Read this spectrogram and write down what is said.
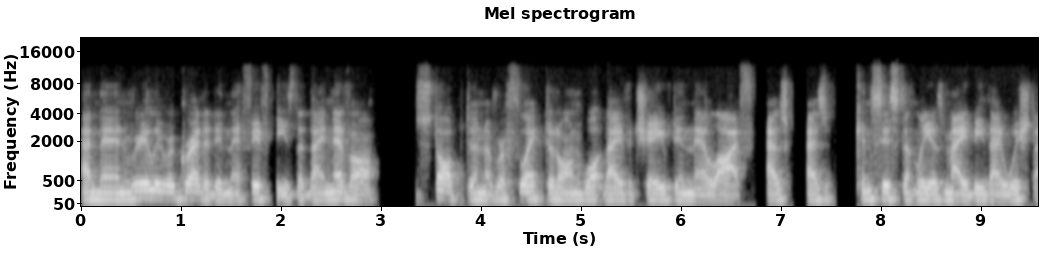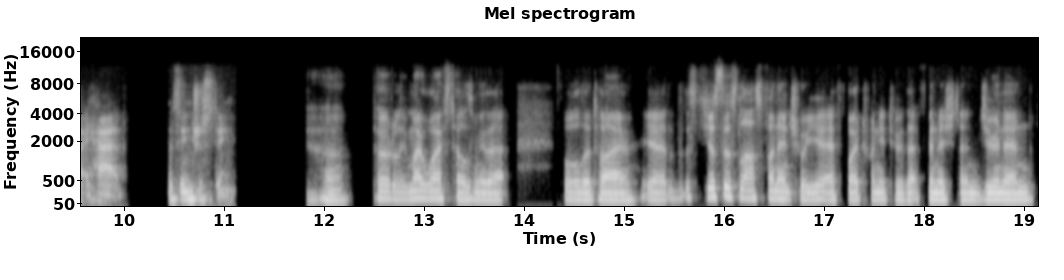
and then really regret it in their 50s that they never stopped and have reflected on what they've achieved in their life as as consistently as maybe they wish they had. That's interesting. Yeah, totally. My wife tells me that all the time. Yeah, this, just this last financial year, FY22, that finished in June end.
